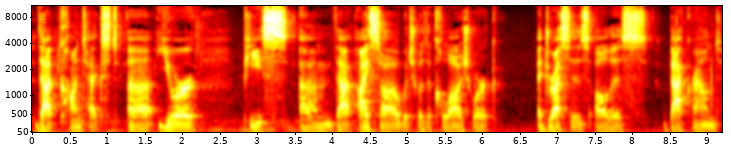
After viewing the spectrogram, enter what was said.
that context, uh, your piece um, that I saw, which was a collage work, addresses all this background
